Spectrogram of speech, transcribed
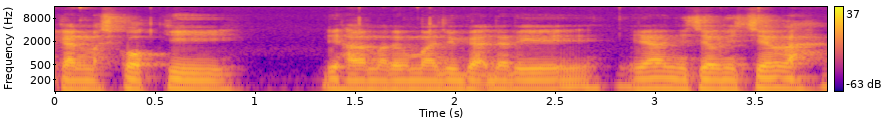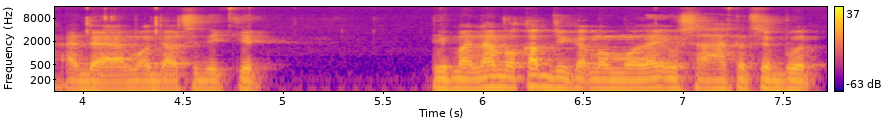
ikan mas koki di halaman rumah juga dari ya nyicil-nyicil lah ada modal sedikit. Di mana bokap juga memulai usaha tersebut.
